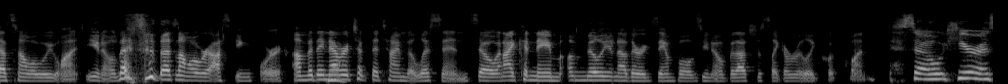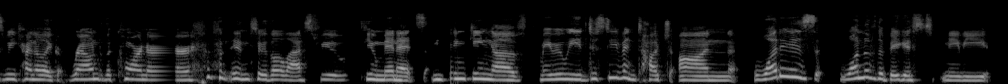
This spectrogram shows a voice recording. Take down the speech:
that's not what we want, you know, that's that's not what we're asking for. Um, but they never yeah. took the time to listen. So and I could name a million other examples, you know, but that's just like a really quick one. So here as we kind of like round the corner into the last few few minutes, I'm thinking of maybe we just even touch on what is one of the biggest maybe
